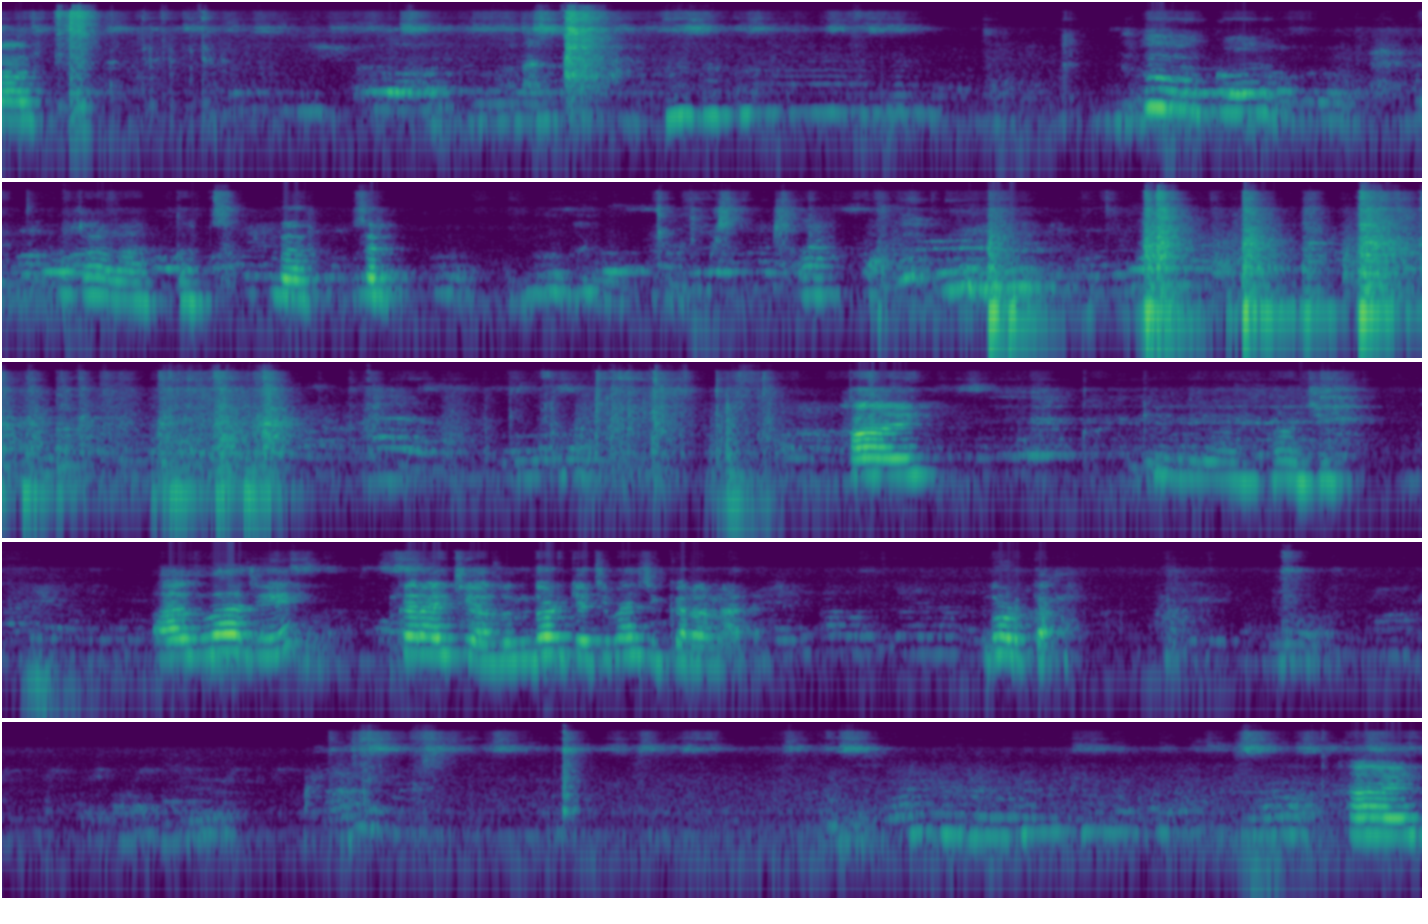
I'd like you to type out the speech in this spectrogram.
बर झालं आत्ताच बर सर हाय काय केली आहे भाजी आज भाजी करायची अजून. दोडक्याची भाजी करणार आहे. दोडका. हाय.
